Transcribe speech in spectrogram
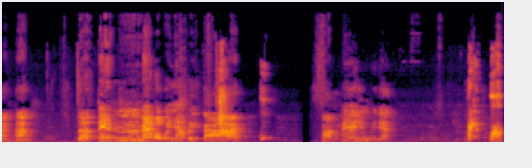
นั่นนั่นจะตินแม่บอกว่าอย่าไปกาด ฟังแม่อยู่ไหมเนี่ย ไม่ฟัง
